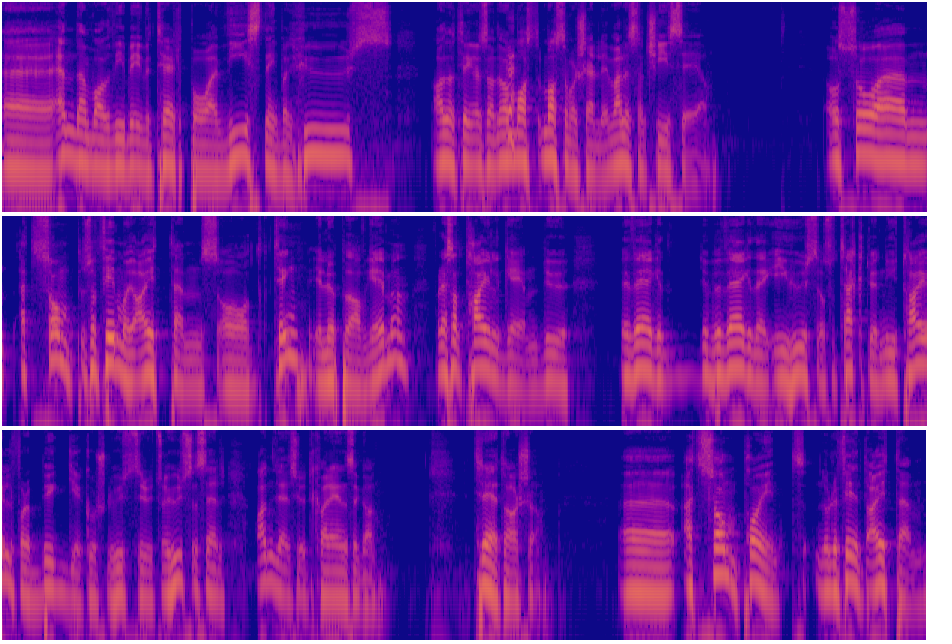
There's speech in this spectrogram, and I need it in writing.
Uh, Enda var vi ble invitert på en visning på et hus. Andre ting, altså, det var masse, masse forskjellig. Veldig sånn cheesy. Ja. Og så, um, sånt, så finner man jo items og ting i løpet av gamet. For det er sånn tile game. Du beveger, du beveger deg i huset, og så trekker du en ny tile for å bygge hvordan huset ser ut. Så huset ser annerledes ut hver eneste gang. Tre etasjer. Uh, at some point, når du finner et item,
